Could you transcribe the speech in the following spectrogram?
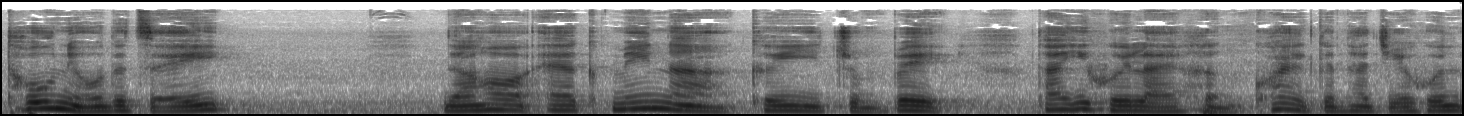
偷牛的贼，然后 Alcmena 可以准备。他一回来，很快跟他结婚。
